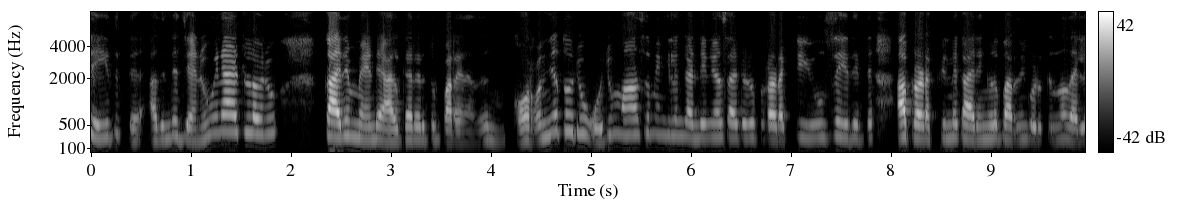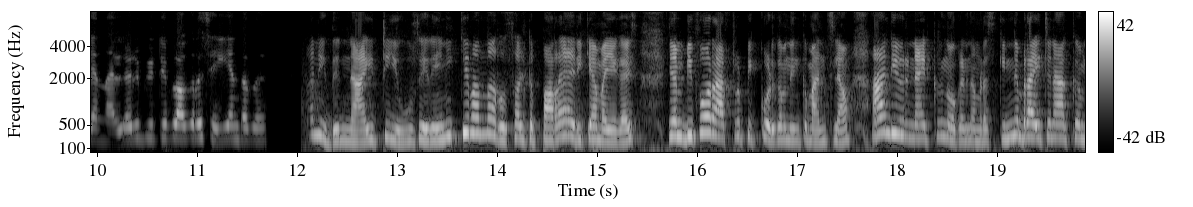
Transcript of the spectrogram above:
ചെയ്തിട്ട് അതിന്റെ ജെനുവിൻ ആയിട്ടുള്ള ഒരു കാര്യം വേണ്ട ആൾക്കാരുടെ അടുത്ത് പറയുന്നത്. കുറഞ്ഞത് ഒരു മാസമെങ്കിലും കണ്ടിന്യൂസ് ആയിട്ട് ഒരു പ്രൊഡക്റ്റ് യൂസ് ചെയ്തിട്ട് ആ പ്രൊഡക്റ്റിന്റെ കാര്യങ്ങൾ പറഞ്ഞു കൊടുക്കുന്നതല്ലേ നല്ലൊരു ബ്യൂട്ടി ബ്ലോഗർ ചെയ്യേണ്ടത്? ഞാൻ ഇത് നൈറ്റ് യൂസ് ചെയ്ത് എനിക്ക് വന്ന റിസൾട്ട് പറയാതിരിക്കാൻ വയ്യ ഗൈസ് ഞാൻ ബിഫോർ ആഫ്റ്റർ പിക്ക് കൊടുക്കുമ്പോൾ നിങ്ങൾക്ക് മനസ്സിലാവും. ആൻഡ് ഈ ഒരു നൈറ്റ് ക്രീം നോക്കണം നമ്മുടെ സ്കിന്ന് ബ്രൈറ്റൻ ആക്കും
